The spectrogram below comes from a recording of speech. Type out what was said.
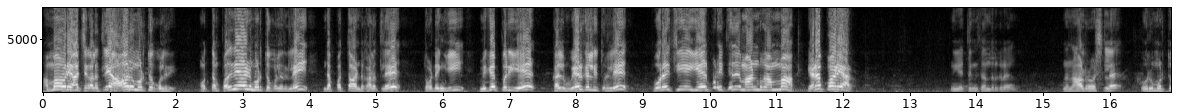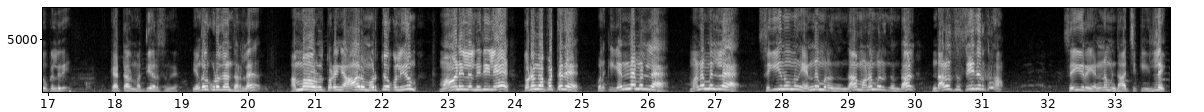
அம்மாவுடைய ஆட்சி காலத்திலே ஆறு மருத்துவக் கல்லூரி மொத்தம் பதினேழு மருத்துவக் கல்லூரிகளை இந்த பத்தாண்டு காலத்திலே தொடங்கி மிகப்பெரிய கல் உயர்கல்வித்துறையிலே புரட்சியை ஏற்படுத்தியது மாண்புக அம்மா எடப்பாடியார். நீ எத்தனை தந்திருக்கிற இந்த நாலரை வருஷத்தில் ஒரு மருத்துவக் கல்லூரி கேட்டால் மத்திய அரசு எங்களுக்கு கூட தான் தரல. அம்மா அவர்கள் தொடங்கிய ஆறு மருத்துவக் கல்லூரியும் மாநில நிதியிலே தொடங்கப்பட்டது. உனக்கு எண்ணம் இல்லை மனம் இல்லை. செய்யணும்னு எண்ணம் இருந்திருந்தால் மனம் இருந்திருந்தால் இந்த அரசு செய்திருக்கலாம். செய்கிற எண்ணம் இந்த ஆட்சிக்கு இல்லை.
